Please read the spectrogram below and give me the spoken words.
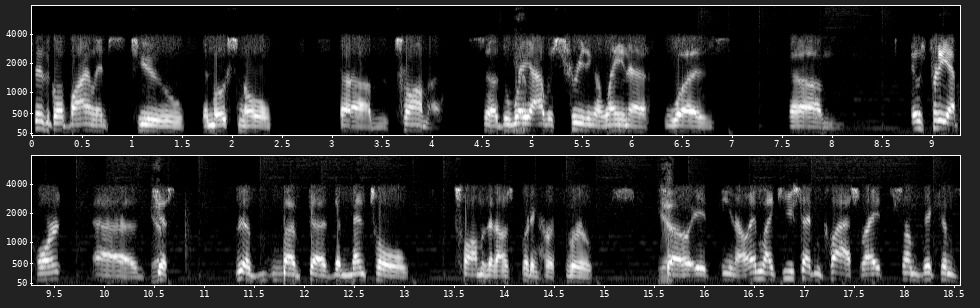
physical violence to emotional um, trauma. So the way I was treating Elena was um, it was pretty abhorrent. Uh, Just the, the the mental trauma that I was putting her through. Yep. So it, you know, and like you said in class, right? Some victims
